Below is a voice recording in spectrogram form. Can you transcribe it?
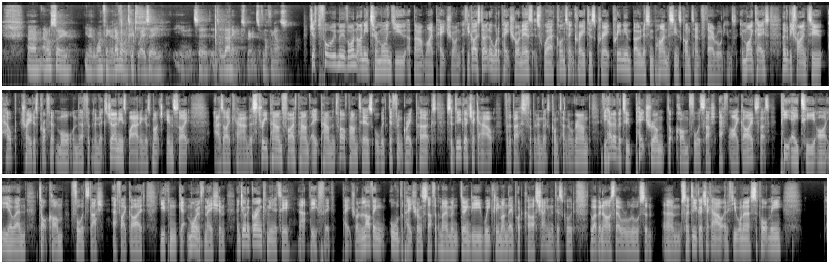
um, and also you know the one thing that everyone will take away is a you know, it's a it's a learning experience if nothing else. Just before we move on, I need to remind you about my Patreon. If you guys don't know what a Patreon is, it's where content creators create premium bonus and behind the scenes content for their audience. In my case, I'm going to be trying to help traders profit more on their Football Index journeys by adding as much insight as I can. There's £3, £5, £8, and £12 tiers, all with different great perks. So do go check it out for the best Football Index content around. If you head over to patreon.com forward slash FI guide, so that's P A T R E O N dot com forward slash FI guide, you can get more information and join a growing community at the FIG Patreon. Loving all the Patreon stuff at the moment, doing the weekly Monday podcast, chatting the Discord, the webinars, they were all awesome. Um, so do go check it out. And if you want to support me,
